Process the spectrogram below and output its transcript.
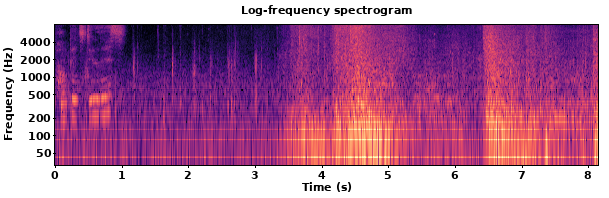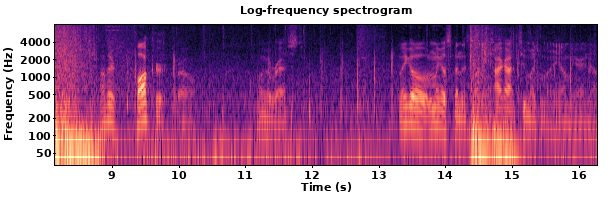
puppets do this? Motherfucker, bro. I'm gonna go rest. Let me go. Let me go spend this money. I got too much money on me right now,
